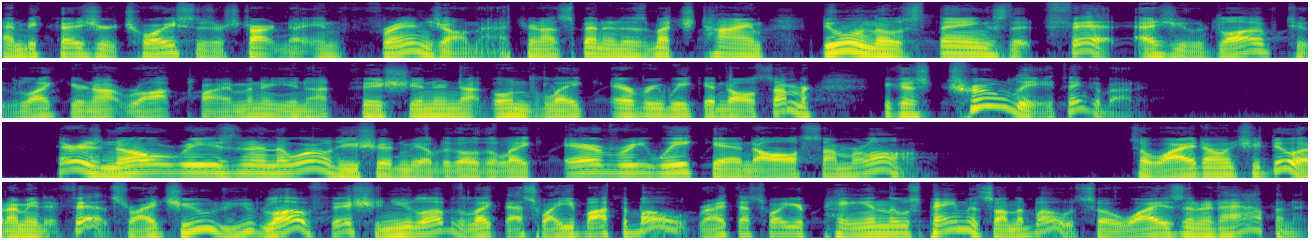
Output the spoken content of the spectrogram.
and because your choices are starting to infringe on that, you're not spending as much time doing those things that fit as you would love to, like you're not rock climbing or you're not fishing or not going to the lake every weekend all summer. Because truly, think about it. There is no reason in the world you shouldn't be able to go to the lake every weekend all summer long. So why don't you do it? I mean, it fits, right? You you love fishing, you love the lake. That's why you bought the boat, right? That's why you're paying those payments on the boat. So why isn't it happening?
